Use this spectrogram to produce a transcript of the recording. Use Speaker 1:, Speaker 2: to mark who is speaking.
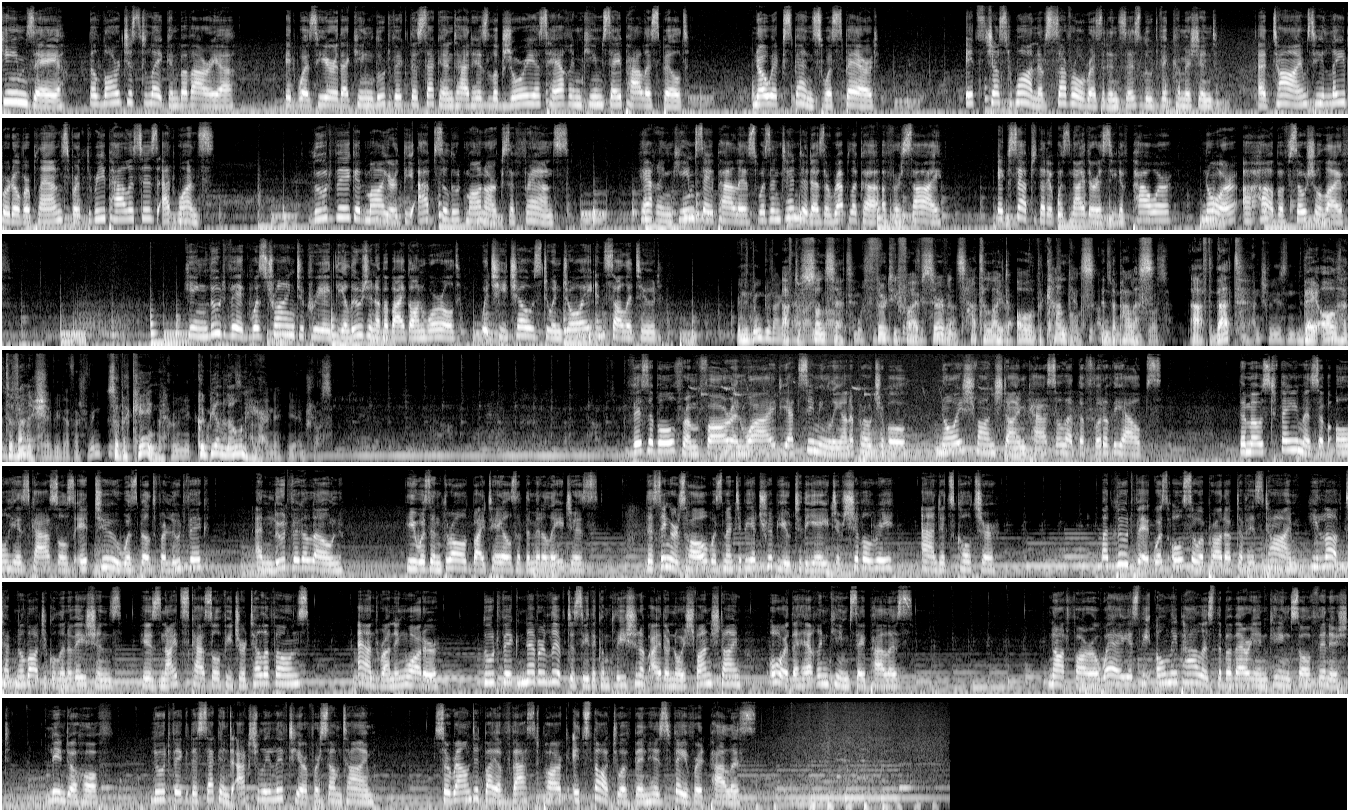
Speaker 1: Chiemsee, the largest lake in Bavaria. It was here that King Ludwig II had his luxurious Herrenchiemsee palace built. No expense was spared. It's just one of several residences Ludwig commissioned. At times, he labored over plans for three palaces at once. Ludwig admired the absolute monarchs of France. Herrenchiemsee Palace was intended as a replica of Versailles, except that it was neither a seat of power nor a hub of social life. King Ludwig was trying to create the illusion of a bygone world, which he chose to enjoy in solitude.
Speaker 2: After sunset, 35 servants had to light all the candles in the palace. After that, they all had to vanish, so the king could be alone here.
Speaker 1: Visible from far and wide, yet seemingly unapproachable, Neuschwanstein Castle at the foot of the Alps. The most famous of all his castles, it too was built for Ludwig, and Ludwig alone. He was enthralled by tales of the Middle Ages. The Singers' Hall was meant to be a tribute to the age of chivalry and its culture. But Ludwig was also a product of his time. He loved technological innovations. His knight's castle featured telephones and running water. Ludwig never lived to see the completion of either Neuschwanstein or the Herrenchiemsee Palace. Not far away is the only palace the Bavarian king saw finished, Linderhof. Ludwig II actually lived here for some time. Surrounded by a vast park, it's thought to have been his favorite palace.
